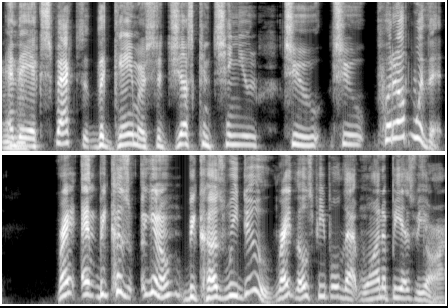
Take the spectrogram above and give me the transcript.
Mm-hmm. And they expect the gamers to just continue to to put up with it. right? And because, you know, because we do, right? Those people that want a PSVR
